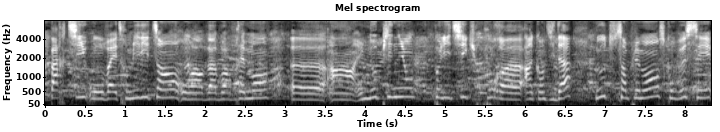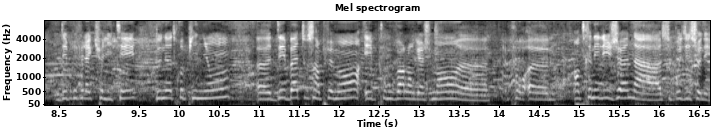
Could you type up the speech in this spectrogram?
parti où on va être militant, où on va avoir vraiment euh, un- une opinion politique pour euh, un candidat, nous, tout simplement, ce qu'on veut, c'est débriefer l'actualité, donner notre opinion, débattre tout simplement et promouvoir l'engagement pour entraîner les jeunes à se positionner.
